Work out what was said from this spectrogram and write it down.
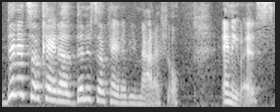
Then it's okay to then it's okay to be mad, I feel. Anyways.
